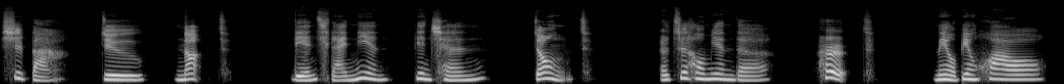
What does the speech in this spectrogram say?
是把 do not 连起来念，变成 don't，而最后面的 hurt 没有变化哦，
